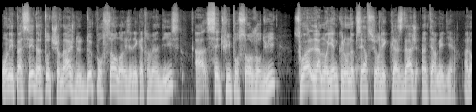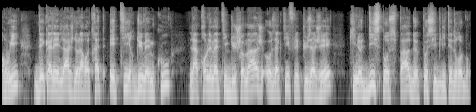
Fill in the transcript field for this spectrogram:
on est passé d'un taux de chômage de 2% dans les années 90 à 7-8% aujourd'hui, soit la moyenne que l'on observe sur les classes d'âge intermédiaires. Alors oui, décaler l'âge de la retraite étire du même coup la problématique du chômage aux actifs les plus âgés qui ne disposent pas de possibilités de rebond.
